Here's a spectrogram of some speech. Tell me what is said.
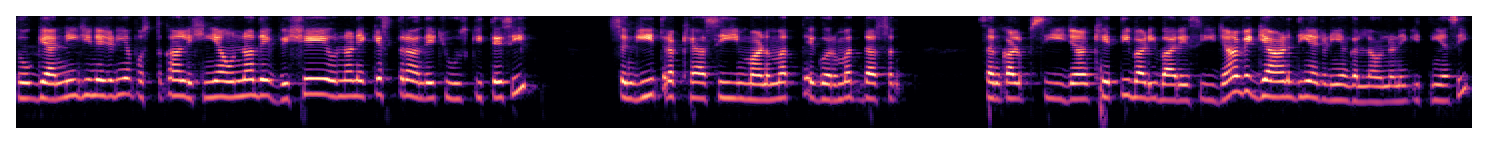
ਸੋ ਗਿਆਨੀ ਜੀ ਨੇ ਜਿਹੜੀਆਂ ਪੁਸਤਕਾਂ ਲਿਖੀਆਂ, ਉਹਨਾਂ ਦੇ ਵਿਸ਼ੇ ਉਹਨਾਂ ਨੇ ਕਿਸ ਤਰ੍ਹਾਂ ਦੇ ਚੂਜ਼ ਕੀਤੇ ਸੀ? ਸੰਗੀਤ ਰੱਖਿਆ ਸੀ, ਮਨਮਤ ਤੇ ਗੁਰਮਤ ਦਾ ਸੰਕਲਪ ਸੀ ਜਾਂ ਖੇਤੀਬਾੜੀ ਬਾਰੇ ਸੀ ਜਾਂ ਵਿਗਿਆਨ ਦੀਆਂ ਜਿਹੜੀਆਂ ਗੱਲਾਂ ਉਹਨਾਂ ਨੇ ਕੀਤੀਆਂ ਸੀ?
